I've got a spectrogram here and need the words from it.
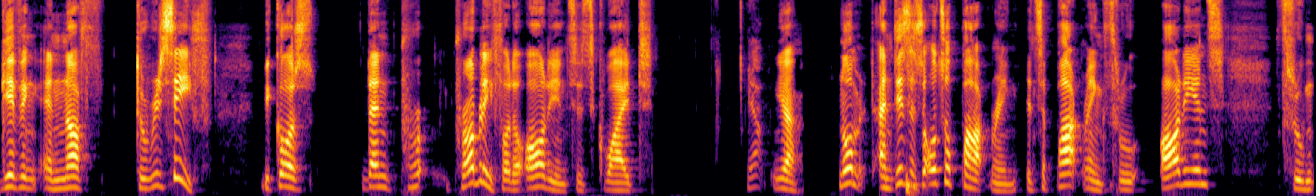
giving enough to receive. Because then pr- probably for the audience, it's quite, Yeah. yeah, normal. And this is also partnering. It's a partnering through audience, through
